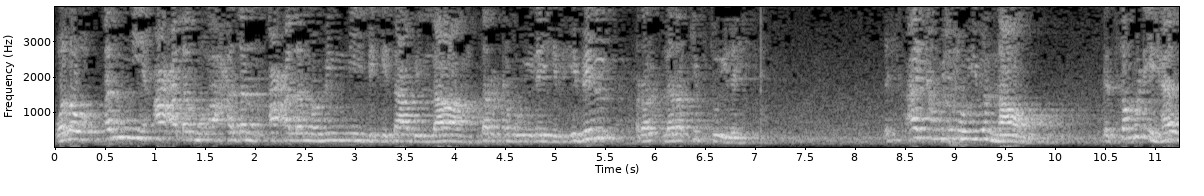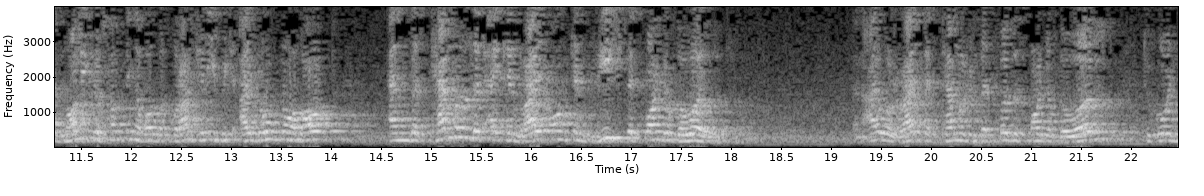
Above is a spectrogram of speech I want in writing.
ولو أني أعلم أحدا أعلم مني بكتاب الله تركب إليه الإبل لركبت إليه. If I come to know even now that somebody has knowledge of something about the Quran Sharif which I don't know about, and the camel that I can ride on can reach that point of the world, then I will ride that camel to that furthest point of the world to go and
